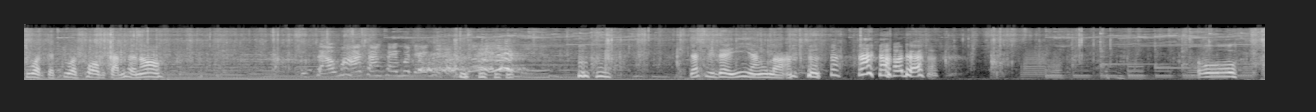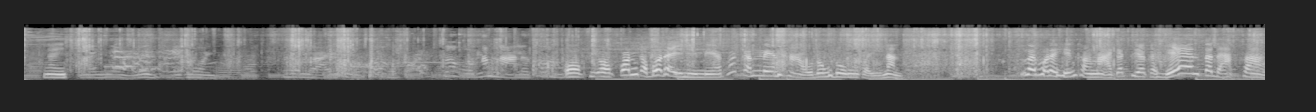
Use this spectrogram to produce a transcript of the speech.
จวดกับจวดพร้อมกันเถอะเนาะลูกสาวมาหาทางใครมาแดงเนี่ยจักสิได้อีหยังล่ะเอาเด้อโอ้ ไงไงง่วงเลยเล็กน้อยเงินหลายสิต้องต้องออกน้ำหนาแล้วต้องออกสิออกก้อนกับบ่ได้นี่แหม่พักกันเล่นห่าวดงดงๆไปนั่น เลยบ่ได้เห็นข้างหน้าจักเทียก็เห็นแตะดากสาง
